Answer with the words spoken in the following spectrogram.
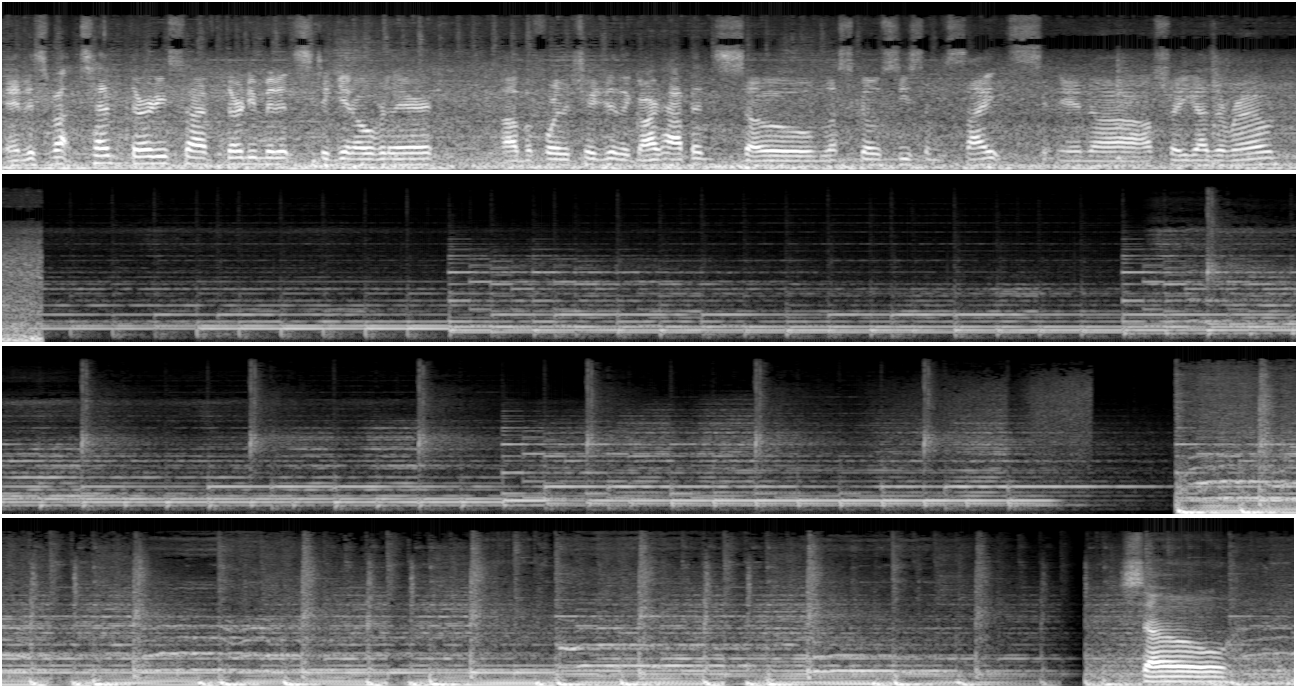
And it's about 10:30, so I have 30 minutes to get over there uh, before the change of the guard happens. So let's go see some sights, and uh, I'll show you guys around. So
